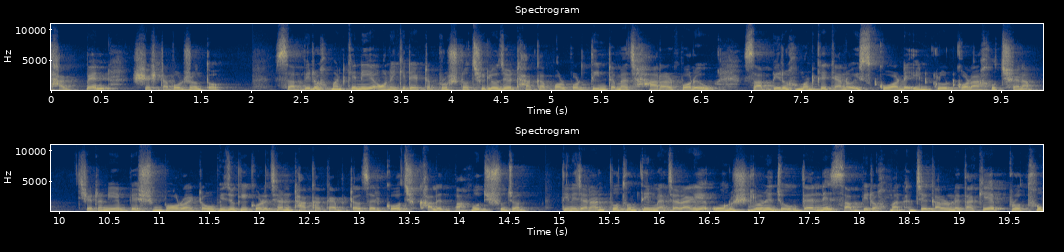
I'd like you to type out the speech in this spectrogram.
থাকবেন শেষটা পর্যন্ত। সাব্বির রহমানকে নিয়ে অনেকেরই একটা প্রশ্ন ছিল যে ঢাকা পরপর তিনটা ম্যাচ হারার পরেও সাব্বির রহমানকে কেন স্কোয়াডে ইনক্লুড করা হচ্ছে না? সেটা নিয়ে বেশ বড় একটা অভিযোগই করেছেন ঢাকা ক্যাপিটালসের কোচ খালেদ মাহমুদ সুজন। তিনি জানান, প্রথম তিন ম্যাচের আগে অনুশীলনে যোগ দেননি সাব্বির রহমান, যে কারণে তাকে প্রথম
